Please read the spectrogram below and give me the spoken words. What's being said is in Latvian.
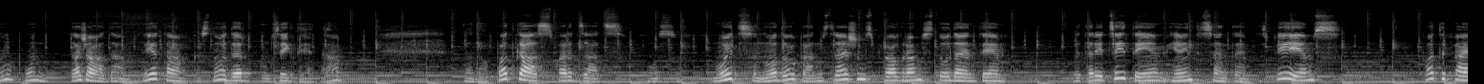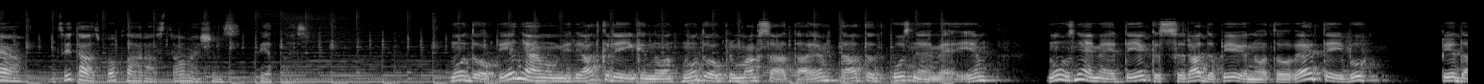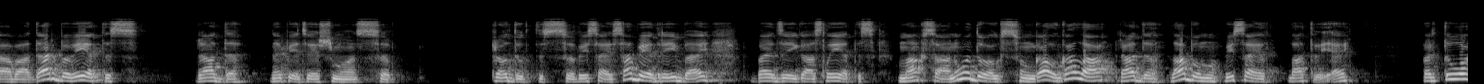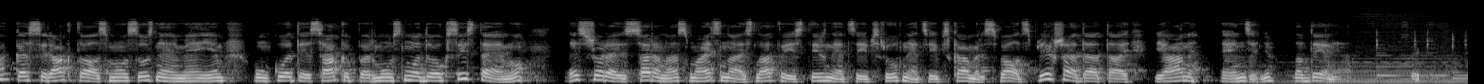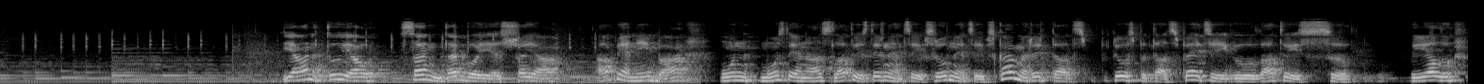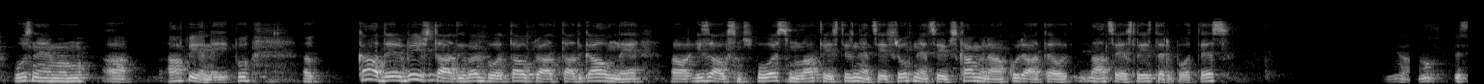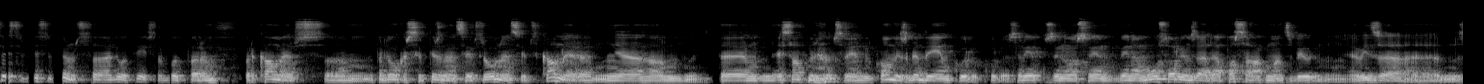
nu, un dažādām lietām, kas noder mums ikdienā. Nodokļu podkāsts paredzēts mūsu muitas un nodokļu administrēšanas programmas studentiem, bet arī citiem ja interesantiem. Tas pieejams Spotify un citās populārās straumēšanas vietnēs. Nodokļu ieņēmumi ir atkarīgi no nodokļu maksātājiem, tātad uzņēmējiem. Nu, uzņēmēji ir tie, kas rada pievienoto vērtību piedāvā darba vietas, rada nepieciešamos uh, produktus visai sabiedrībai, vajadzīgās lietas, maksā nodokļus un galu galā rada labumu visai Latvijai. Par to, kas ir aktuāls mūsu uzņēmējiem un ko tie saka par mūsu nodokļu sistēmu, es šoreiz sarunā esmu aicinājis Latvijas Tirzniecības Rūpniecības kameras valdes priekšādātāju Jāni Enziņu. Labdien! Jā. Sveiki. Jāni, tu jau sen darbojies šajā apvienībā, un mūsdienās Latvijas Tirzniecības Rūpniecības kamera ir tāds, kļuvusi par tādu spēcīgu Latvijas uh, lielu uzņēmumu uh, apvienību. Uh, kādi ir bijuši tādi, varbūt, tavuprāt, tādi galvenie izaugsmas posmi Latvijas Tirzniecības Rūpniecības kamerā, kurā tev nācies līdzdarboties? Jā, nu, es vispirms ļoti īsi par, par kameras, par to, kas ir tirdzniecības rūpniecības kamera. Es atceros vienu komisiju gadījumu, kur, kur es arī iepazinos vien, vienā mūsu organizētā pasākumā. Tas bija Vidza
